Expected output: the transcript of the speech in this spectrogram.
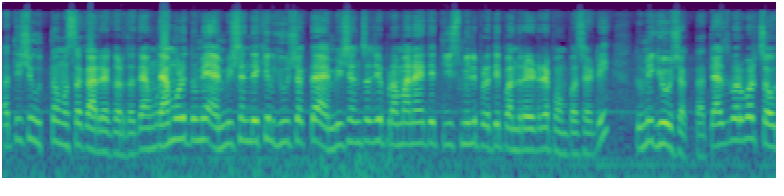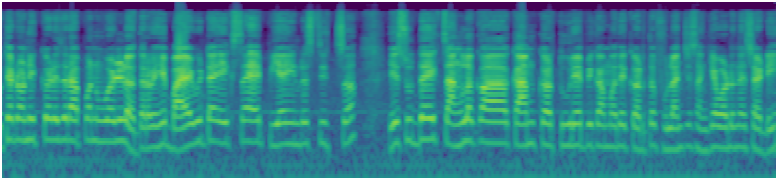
अतिशय उत्तम असं कार्य करतं. त्यामुळे त्यामुळे तुम्ही ॲम्बिशन देखील घेऊ शकता. ॲम्बिशन ॲम्बिशनचं जे प्रमाण आहे ते तीस मिली प्रति पंधरा लिटर पंपासाठी तुम्ही घेऊ शकता. त्याचबरोबर चौथ्या टॉनिककडे जर आपण वळलं तर हे बायोविटा एक्स आहे पी आय इंडस्ट्रीजचं. हे सुद्धा एक चांगलं का काम कर तुऱ्या पिकामध्ये करतं फुलांची संख्या वाढवण्यासाठी.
